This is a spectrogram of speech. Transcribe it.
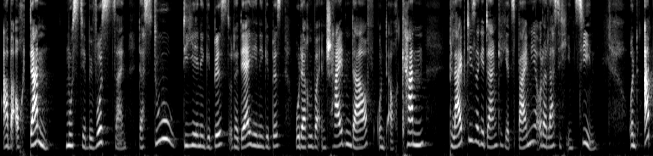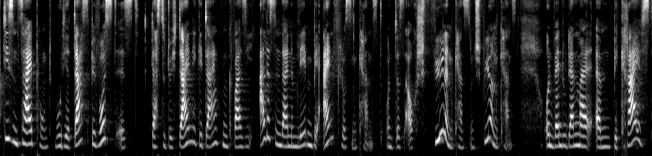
Aber auch dann muss dir bewusst sein, dass du diejenige bist oder derjenige bist, wo darüber entscheiden darf und auch kann, bleibt dieser Gedanke jetzt bei mir oder lasse ich ihn ziehen? Und ab diesem Zeitpunkt, wo dir das bewusst ist, dass du durch deine Gedanken quasi alles in deinem Leben beeinflussen kannst und das auch fühlen kannst und spüren kannst. Und wenn du dann mal ähm, begreifst,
